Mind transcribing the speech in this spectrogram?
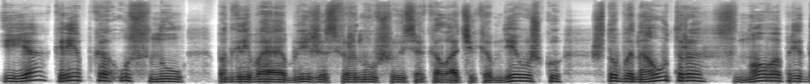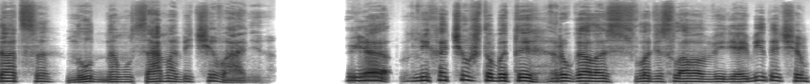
И я крепко уснул, подгребая ближе свернувшуюся калачиком девушку, чтобы наутро снова предаться нудному самобичеванию. Я не хочу, чтобы ты ругалась с Владиславом Вениаминовичем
